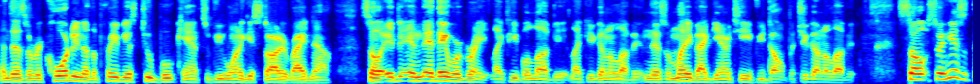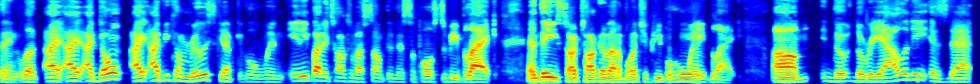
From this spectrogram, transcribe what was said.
and there's a recording of the previous two boot camps if you want to get started right now. So it and, and they were great. Like people loved it. Like you're gonna love it. And there's a money back guarantee if you don't, but you're gonna love it. So so here's the thing. Look, I I, I don't I, I become really skeptical when anybody talks about something that's supposed to be black, and then you start talking about a bunch of people who ain't black. Um, the the reality is that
